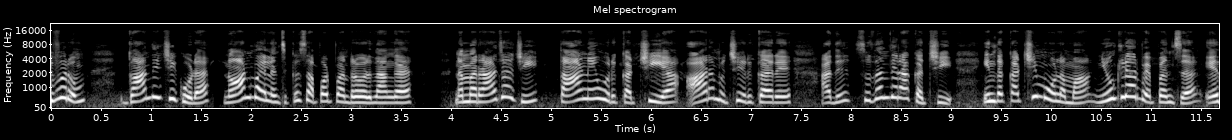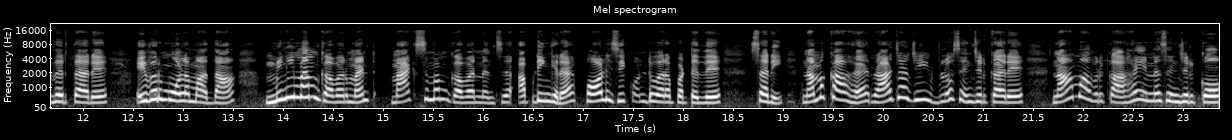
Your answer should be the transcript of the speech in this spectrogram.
இவரும் காந்திஜி கூட நான் வயலன்ஸுக்கு சப்போர்ட் பண்ணுறவர் தாங்க நம்ம ராஜாஜி தானே ஒரு கட்சியை ஆரம்பித்து இருக்காரு. அது சுதந்திரா கட்சி. இந்த கட்சி மூலமாக நியூக்ளியர் வெப்பன்ஸை எதிர்த்தாரு. இவர் மூலமாக தான் மினிமம் கவர்மெண்ட் மேக்ஸிமம் கவர்னன்ஸு அப்படிங்கிற பாலிசி கொண்டு வரப்பட்டது. சரி நமக்காக ராஜாஜி இவ்வளோ செஞ்சுருக்காரு. நாம் அவருக்காக என்ன செஞ்சுருக்கோம்?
